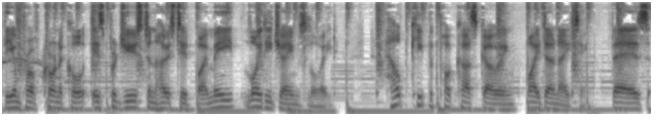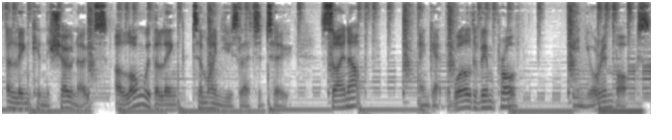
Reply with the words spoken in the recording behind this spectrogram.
The Improv Chronicle is produced and hosted by me, Lloydie James Lloyd. Help keep the podcast going by donating. There's a link in the show notes, along with a link to my newsletter too. Sign up and get the world of improv in your inbox.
